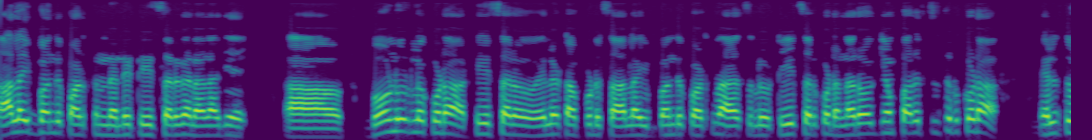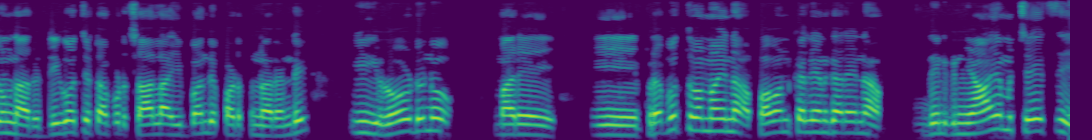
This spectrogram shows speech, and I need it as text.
చాలా ఇబ్బంది పడుతుందండి టీచర్ గారు. అలాగే ఆ బోనూరులో కూడా టీచర్ వెళ్ళేటప్పుడు చాలా ఇబ్బంది పడుతుంది అసలు టీచర్ కూడా అనారోగ్యం పరిస్థితులు కూడా వెళ్తున్నారు. దిగొచ్చేటప్పుడు చాలా ఇబ్బంది పడుతున్నారండి. ఈ రోడ్డును మరి ఈ ప్రభుత్వమైన పవన్ కళ్యాణ్ గారైనా దీనికి న్యాయం చేసి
